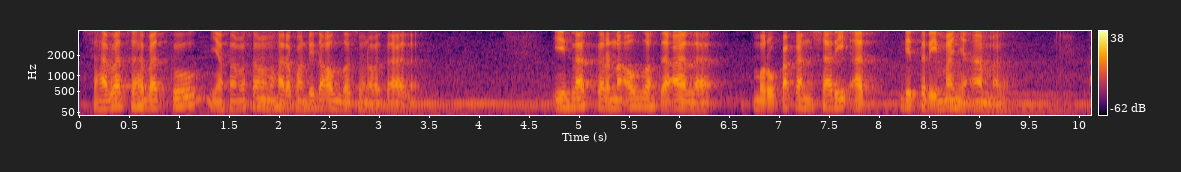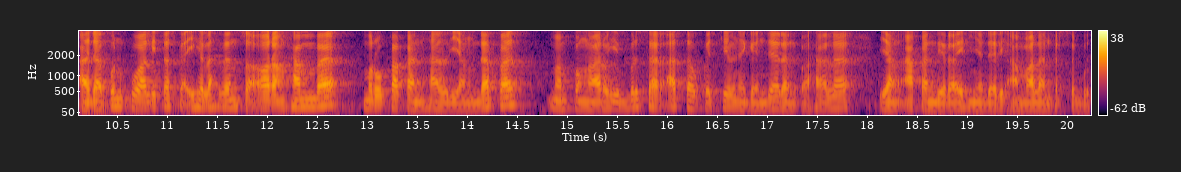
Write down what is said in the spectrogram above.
Sahabat-sahabatku yang sama-sama mengharapkan ridha Allah SWT. Ikhlas karena Allah Ta'ala merupakan syariat diterimanya amal. Adapun kualitas keikhlasan seorang hamba merupakan hal yang dapat mempengaruhi besar atau kecilnya ganjaran pahala yang akan diraihnya dari amalan tersebut.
